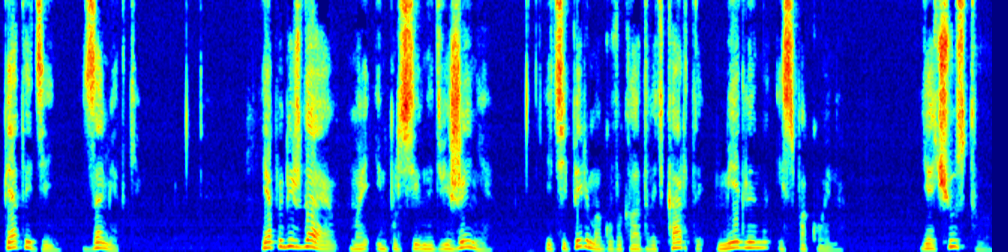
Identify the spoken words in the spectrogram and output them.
Пятый день. Заметки. Я побеждаю мои импульсивные движения, и теперь могу выкладывать карты медленно и спокойно. Я чувствую,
